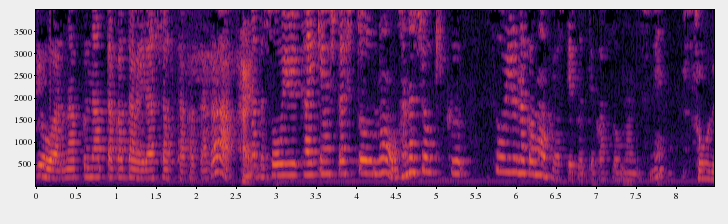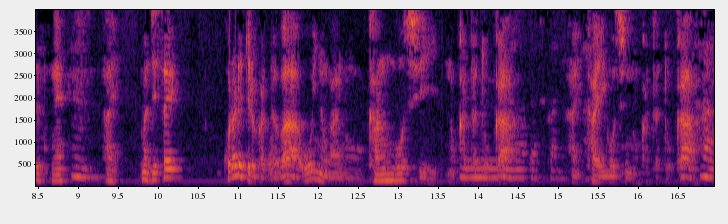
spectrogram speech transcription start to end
要は亡くなった方がいらっしゃった方が、はいまたそういう体験をした人のお話を聞く、そういう仲間を増やしていくっていう活動なんですね。そうですね。うん。はい。まあ、実際、来られてる方は、多いのが、あの、看護師の方とうんか、かに。はい、介護士の方とか、はい。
